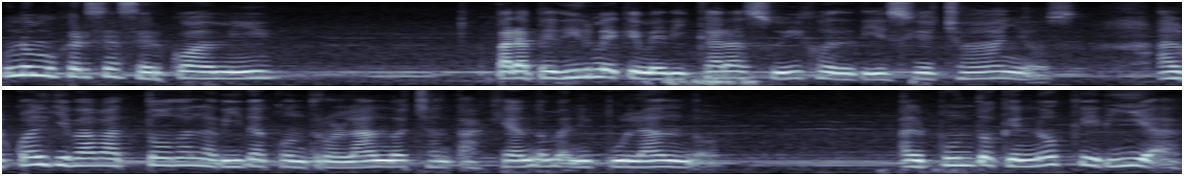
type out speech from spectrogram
una mujer se acercó a mí para pedirme que medicara a su hijo de 18 años, al cual llevaba toda la vida controlando, chantajeando, manipulando, al punto que no quería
